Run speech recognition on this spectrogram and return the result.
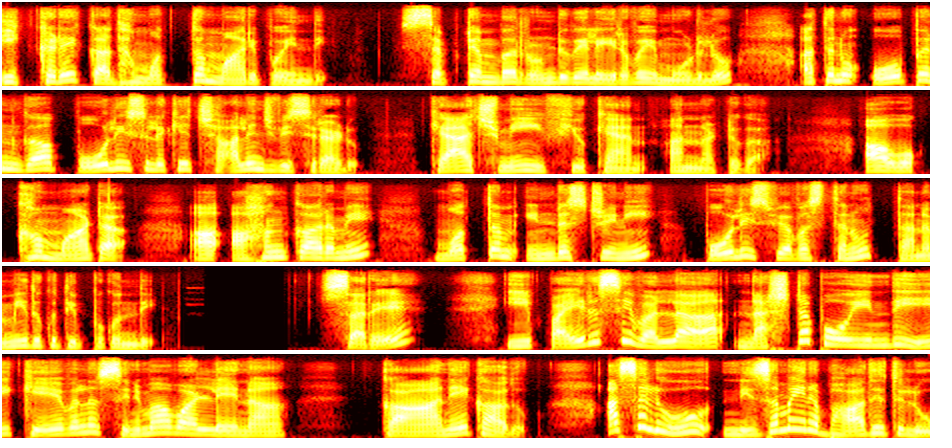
ఇక్కడే కథ మొత్తం మారిపోయింది. సెప్టెంబర్ రెండు వేల ఇరవై మూడులో అతను ఓపెన్గా పోలీసులకే ఛాలెంజ్ విసిరాడు. Catch me if you can అన్నట్టుగా. ఆ ఒక్క మాట ఆ అహంకారమే మొత్తం ఇండస్ట్రీని పోలీస్ వ్యవస్థను తనమీదకు తిప్పుకుంది. సరే ఈ పైరసీ వల్ల నష్టపోయింది కేవలం సినిమా వాళ్ళేనా కానే కాదు. అసలు నిజమైన బాధితులు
